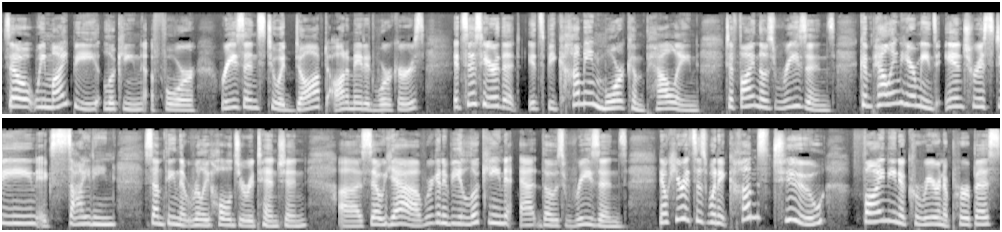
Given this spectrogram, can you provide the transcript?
So we might be looking for reasons to adopt automated workers. It says here that it's becoming more compelling to find those reasons. Compelling here means interesting, exciting, something that really holds your attention. Uh, so, yeah, we're going to be looking at those reasons. Now, here it says when it comes to finding a career and a purpose,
